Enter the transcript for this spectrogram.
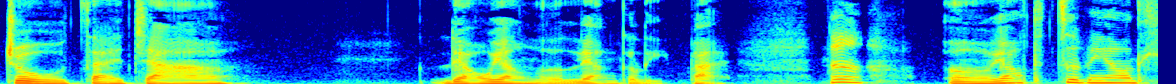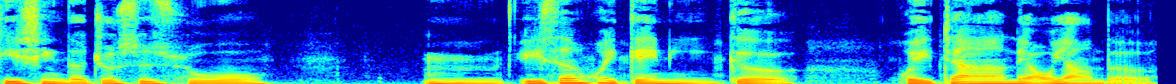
就在家疗养了两个礼拜。那呃，要这边要提醒的就是说，嗯，医生会给你一个回家疗养的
